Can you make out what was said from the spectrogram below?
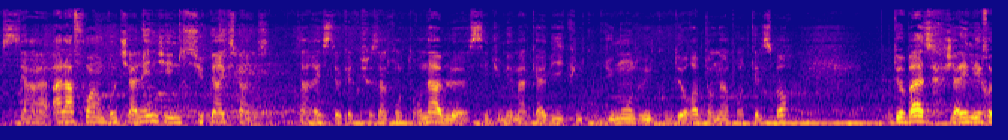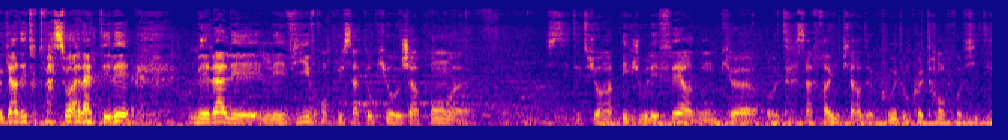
C'est à la fois un beau challenge et une super expérience. Ça reste quelque chose d'incontournable, c'est du même acabit qu'une Coupe du Monde ou une Coupe d'Europe dans n'importe quel sport. De base, j'allais les regarder de toute façon à la télé, mais là, les, les vivre, en plus à Tokyo, au Japon, euh, c'était toujours un pays que je voulais faire, donc euh, ça fera une pierre de coups, donc autant en profiter.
